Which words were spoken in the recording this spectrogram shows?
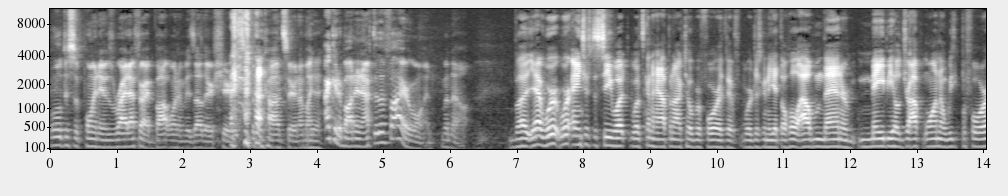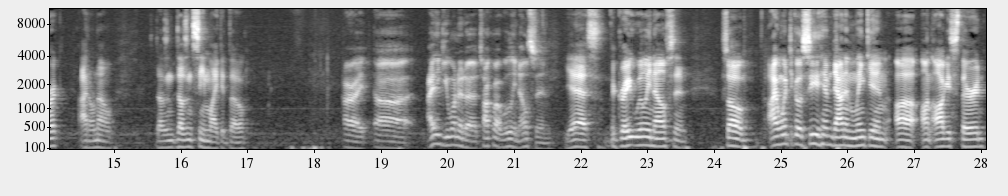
A little disappointed. It was right after I bought one of his other shirts for the concert, and I'm like, Yeah. I could have bought an after the fire one, but no. But yeah, we're we're anxious to see what what's gonna happen October fourth. If we're just gonna get the whole album then, or maybe he'll drop one a week before. I don't know. Doesn't doesn't seem like it though. All right. Uh, I think you wanted to talk about Willie Nelson. Yes, the great Willie Nelson. So I went to go see him down in Lincoln uh, on August third.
